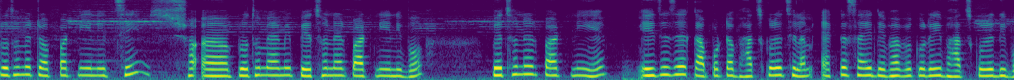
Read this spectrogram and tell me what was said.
প্রথমে টপ পার্ট নিয়ে নিচ্ছি। প্রথমে আমি পেছনের পার্ট নিয়ে নিব। পেছনের পার্ট নিয়ে এই যে যে কাপড়টা ভাঁজ করেছিলাম, একটা সাইড এভাবে করেই ভাঁজ করে দিব।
